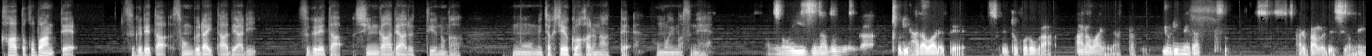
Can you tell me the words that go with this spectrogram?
カート・コバーンって優れたソングライターであり、優れたシンガーであるっていうのが、もうめちゃくちゃよくわかるなって思いますね。ノイズな部分が取り払われて、そういうところがあらわになったという、より目立つアルバムですよね。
